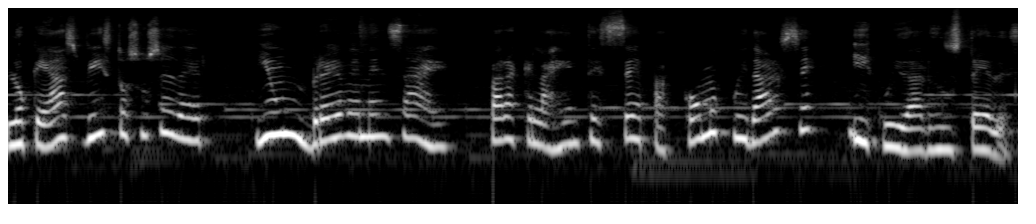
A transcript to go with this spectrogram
lo que has visto suceder y un breve mensaje para que la gente sepa cómo cuidarse y cuidar de ustedes.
